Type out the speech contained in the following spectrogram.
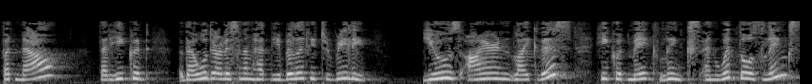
But now that he could, Dawood a.s. had the ability to really use iron like this, he could make links. And with those links,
